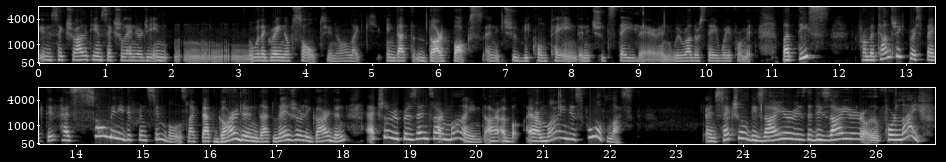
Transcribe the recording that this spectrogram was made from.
uh, sexuality and sexual energy in mm, with a grain of salt you know like in that dark box and it should be contained and it should stay there and we rather stay away from it. But this from a tantric perspective has so many different symbols like that garden that leisurely garden actually represents our mind. Our, our mind is full of lust. And sexual desire is the desire uh, for life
